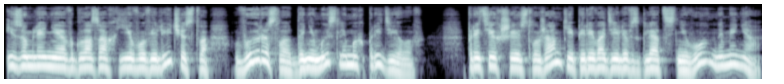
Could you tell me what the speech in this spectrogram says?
Изумление в глазах его величества выросло до немыслимых пределов. Притихшие служанки переводили взгляд с него на меня,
